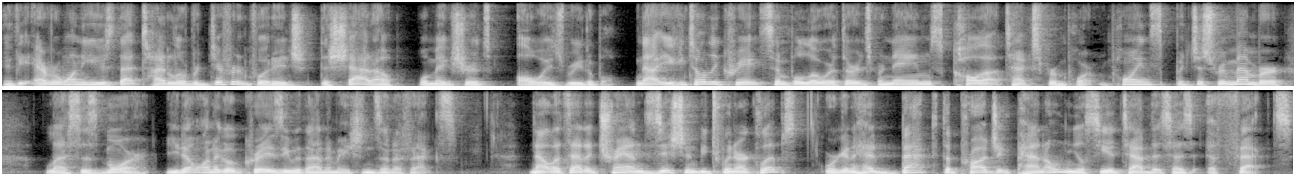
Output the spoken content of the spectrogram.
if you ever want to use that title over different footage, the shadow will make sure it's always readable. Now, you can totally create simple lower thirds for names, call out text for important points, but just remember, less is more. You don't want to go crazy with animations and effects. Now let's add a transition between our clips. We're going to head back to the project panel and you'll see a tab that says effects.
